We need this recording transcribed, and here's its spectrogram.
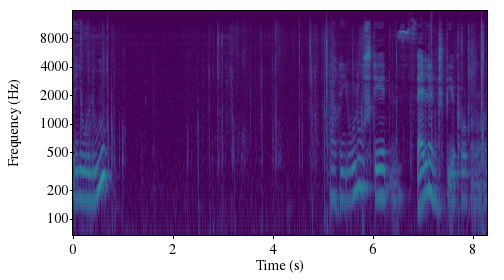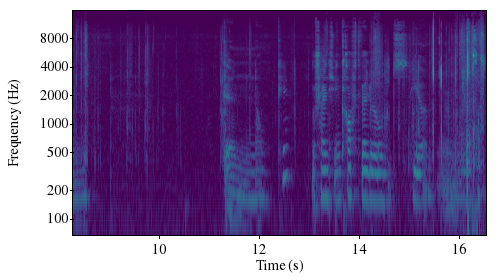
Riolu. Bei Riolu steht Wellenspiel-Pokémon. Genau, okay. Wahrscheinlich wegen Kraftwelle und hier, ähm, wie heißt das?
